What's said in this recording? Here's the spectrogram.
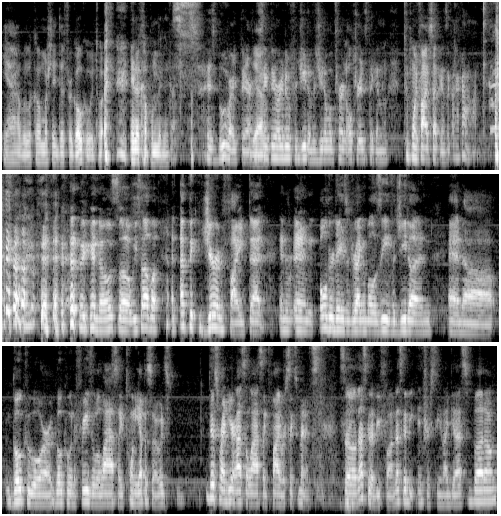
Yeah, but look how much they did for Goku in, tw- in a couple minutes. That's his boo right there. Yeah. Same thing we're gonna do for Vegeta. Vegeta will turn Ultra Instinct in 2.5 seconds. Like, oh god. you know, so we still have a, an epic Jiren fight that in in older days of Dragon Ball Z, Vegeta and and uh, Goku or Goku and Frieza will last like 20 episodes. This right here has to last like five or six minutes. So that's gonna be fun. That's gonna be interesting, I guess. But um,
